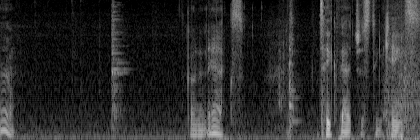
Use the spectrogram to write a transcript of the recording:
Oh. Got an axe. Take that just in case.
